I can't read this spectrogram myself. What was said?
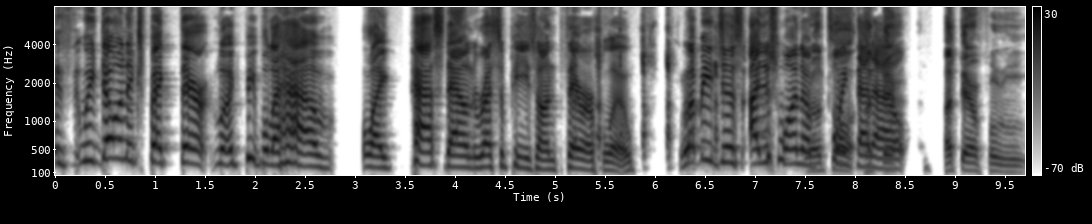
It's, we don't expect their like people to have like pass down recipes on Theraflu. let me just I just want to point that a out. Her Theraflu,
